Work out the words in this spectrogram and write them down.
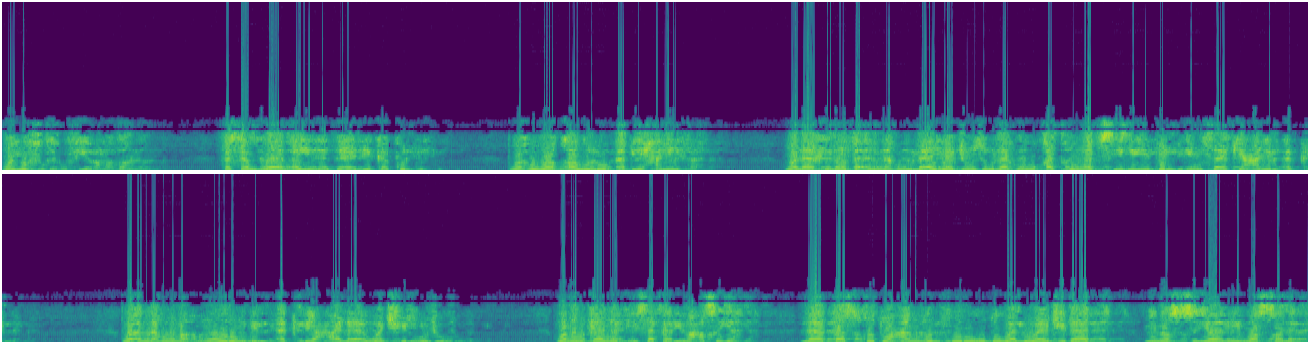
ويفطر في رمضان فسوى بين ذلك كله وهو قول أبي حنيفة ولا خلاف أنه لا يجوز له قتل نفسه بالإمساك عن الأكل. وأنه مأمور بالأكل على وجه الوجوب. ومن كان في سفر معصية لا تسقط عنه الفروض والواجبات من الصيام والصلاة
